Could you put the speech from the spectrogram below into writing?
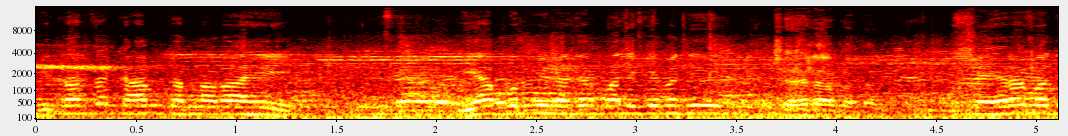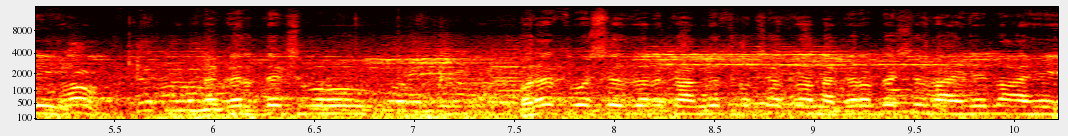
हिताचं काम करणारा आहे यापूर्वी नगरपालिकेमध्ये शहरामध्ये नगराध्यक्ष म्हणून बऱ्याच वर्ष जर काँग्रेस पक्षाचा नगराध्यक्ष राहिलेला आहे.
